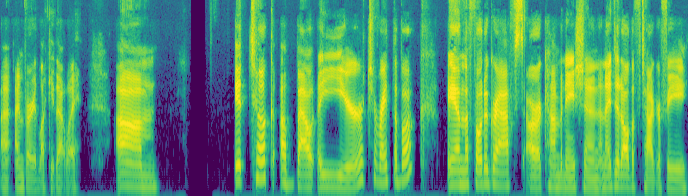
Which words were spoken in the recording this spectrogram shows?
I, I'm very lucky that way. Um, it took about a year to write the book, and the photographs are a combination. And I did all the photography.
